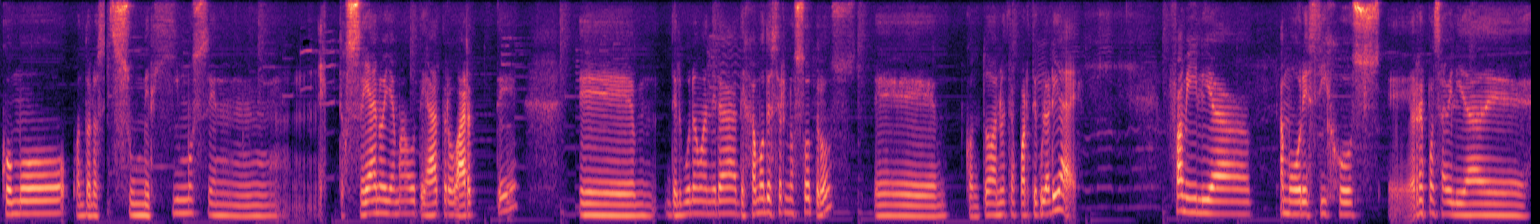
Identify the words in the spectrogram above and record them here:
como cuando nos sumergimos en este océano llamado teatro, arte, eh, de alguna manera dejamos de ser nosotros eh, con todas nuestras particularidades. Familia, amores, hijos, eh, responsabilidades,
